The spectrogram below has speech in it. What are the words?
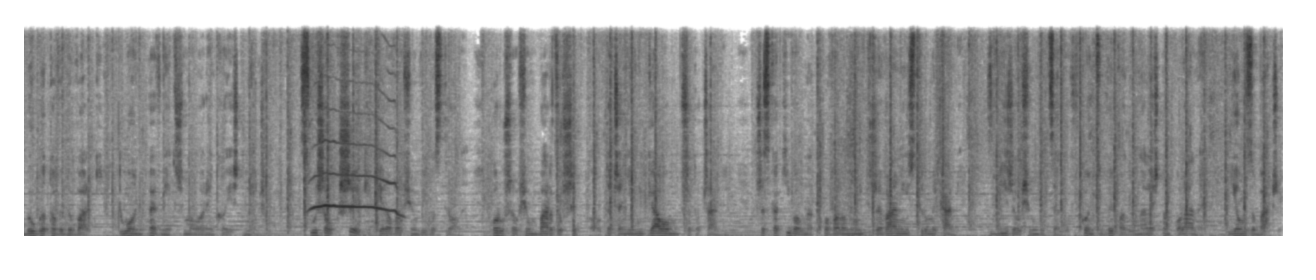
Był gotowy do walki. Dłoń pewnie trzymała rękojeść miecza. Słyszał krzyk i kierował się w jego stronę. Poruszał się bardzo szybko, otoczenie migało mu przed oczami. Przeskakiwał nad powalonymi drzewami i strumykami. Zbliżał się do celu. W końcu wypadł na leśną polanę i ją zobaczył.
